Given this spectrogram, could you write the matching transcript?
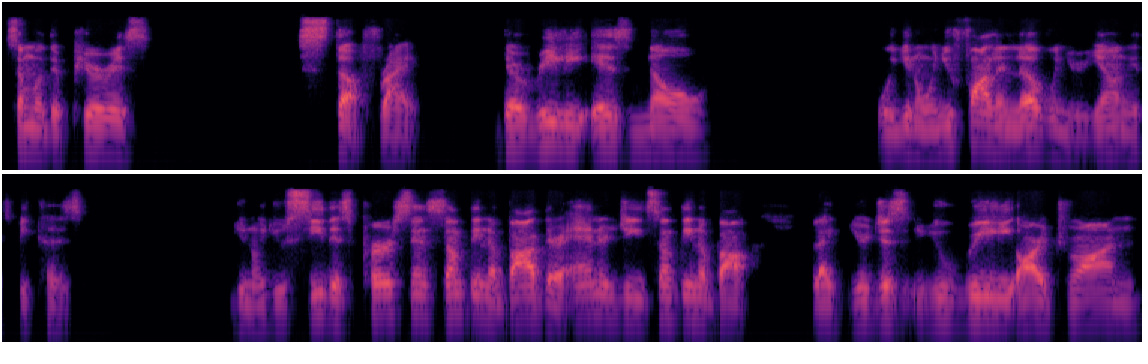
some of the purest stuff, right? There really is no, well, you know, when you fall in love when you're young, it's because, you know, you see this person, something about their energy, something about like you're just, you really are drawn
